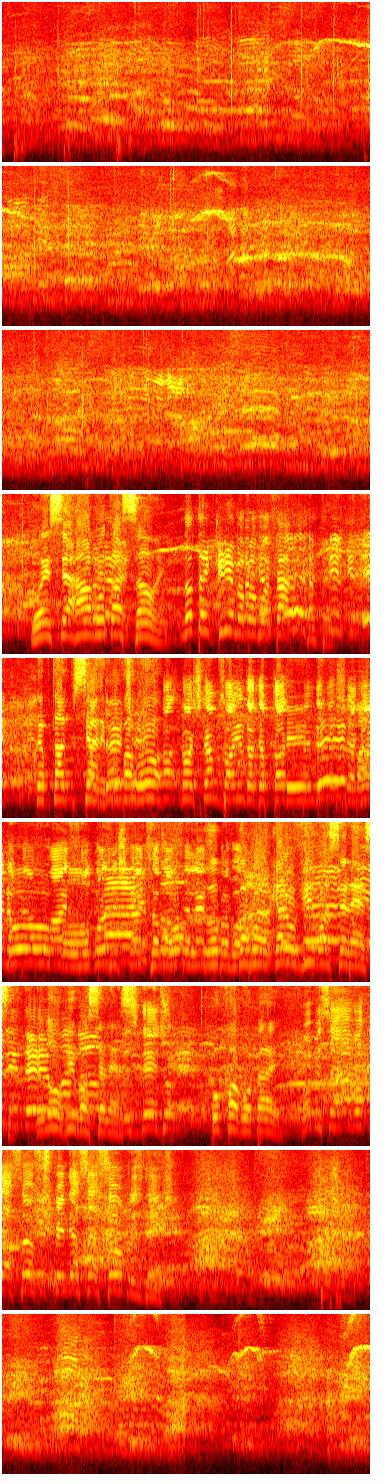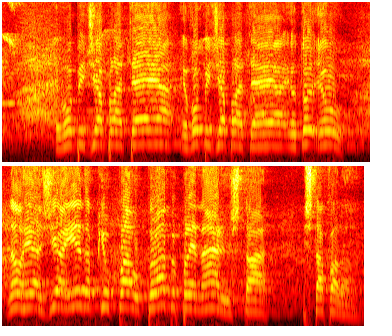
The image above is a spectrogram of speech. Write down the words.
Vou encerrar a votação, hein? Não tem clima para votar. Deputado Pisciani, por favor. Nó- Nós temos ainda deputado do PMDB chegando. Eu peço mais alguns instantes a Vossa Excelência para Por favor, eu votar. quero ouvir Vossa Excelência. Eu não ouvi Vossa Excelência. Presidente, Por favor, peraí. vamos encerrar a votação e suspender a sessão, presidente. Vou pedir a plateia, eu vou pedir a plateia. Eu, tô, eu não reagi ainda porque o, o próprio plenário está, está falando.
